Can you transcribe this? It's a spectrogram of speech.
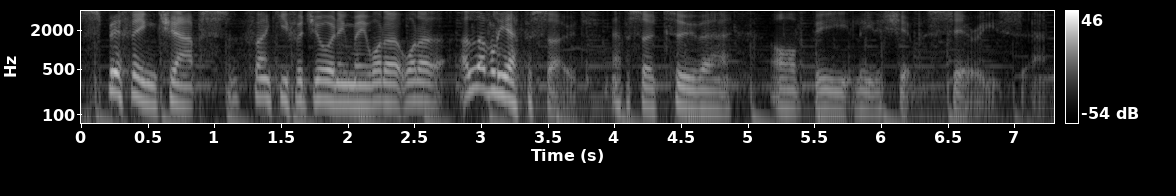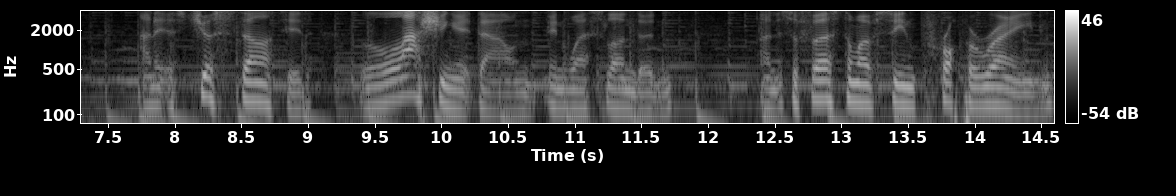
Spiffing chaps, thank you for joining me. What a what a, a lovely episode, episode two there of the leadership series, and it has just started lashing it down in West London, and it's the first time I've seen proper rain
